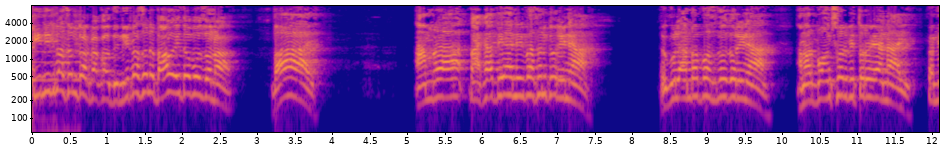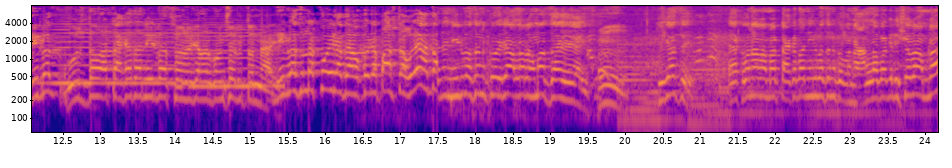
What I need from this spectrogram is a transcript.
কি নির্বাচন করবা কদিন নির্বাচনে ভাও এই তো বোঝো না। ভাই আমরা টাকা দিয়ে নির্বাচন করি না। এগুলো আমরা পছন্দ করি না। আমার বংশের ভিতরে নাই। নির্বাচন ঘুষ দেওয়া টাকা দেওয়া নির্বাচন আমার বংশের ভিতর নাই। নির্বাচনটা কইরা দাও কইরা পাঁচটা হয়ে মানে নির্বাচন করে আল্লাহ রহমত যায় ঠিক আছে? এখন আর আমরা টাকাটা নির্বাচন করব না। আল্লাহ পাকের হিসাবে আমরা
